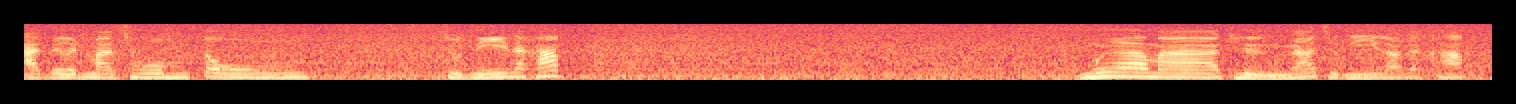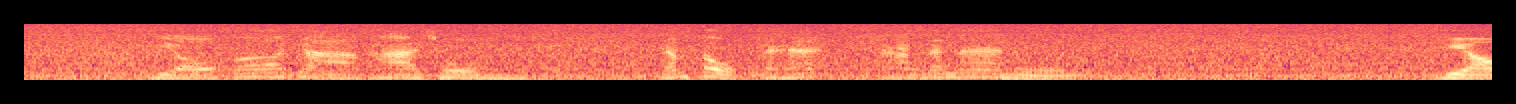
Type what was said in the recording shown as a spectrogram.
าเดินมาชมตรงจุดนี้นะครับ เมื่อมาถึงณจุดนี้แล้วนะครับ เดี๋ยวก็จะพาชมน้ำตกนะฮะทางด้านหน้าหนูนเดี๋ยว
